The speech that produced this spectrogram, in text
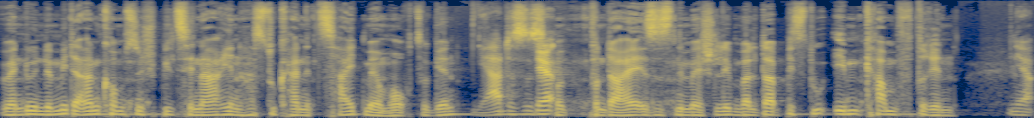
Wenn du in der Mitte ankommst und spielst Szenarien, hast du keine Zeit mehr, um hochzugehen. Ja, das ist Ja. Von, von daher ist es nicht mehr schlimm, weil da bist du im Kampf drin. ja.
